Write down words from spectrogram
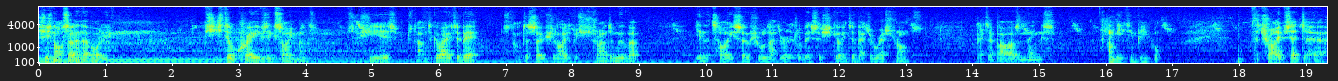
She's not selling her body. She still craves excitement. So she is starting to go out a bit, starting to socialise, but she's trying to move up in the Thai social ladder a little bit so she's going to better restaurants, better bars and things, and meeting people. The tribe said to her,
